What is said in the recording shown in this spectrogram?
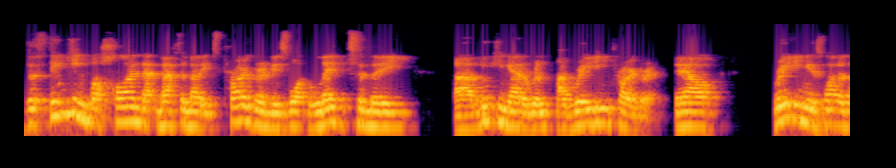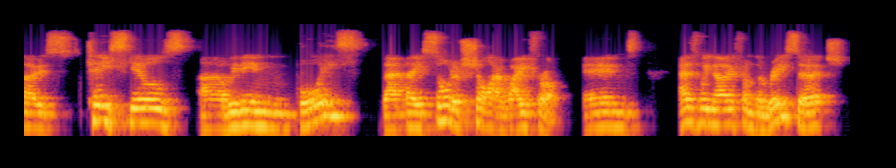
The thinking behind that mathematics program is what led to me uh, looking at a, re- a, reading program. Now, reading is one of those key skills uh, within boys that they sort of shy away from. And as we know from the research,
